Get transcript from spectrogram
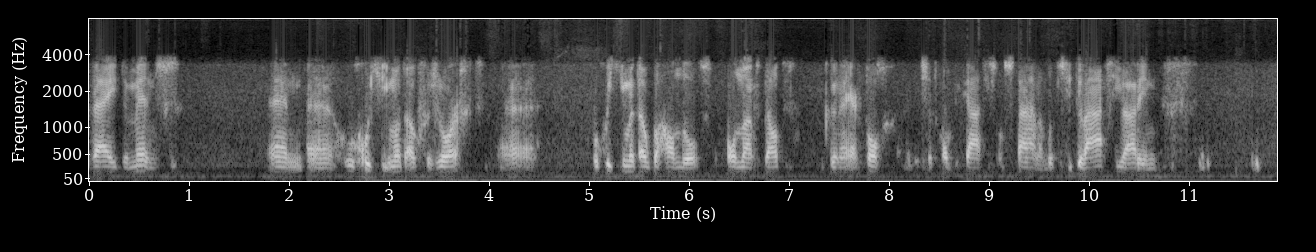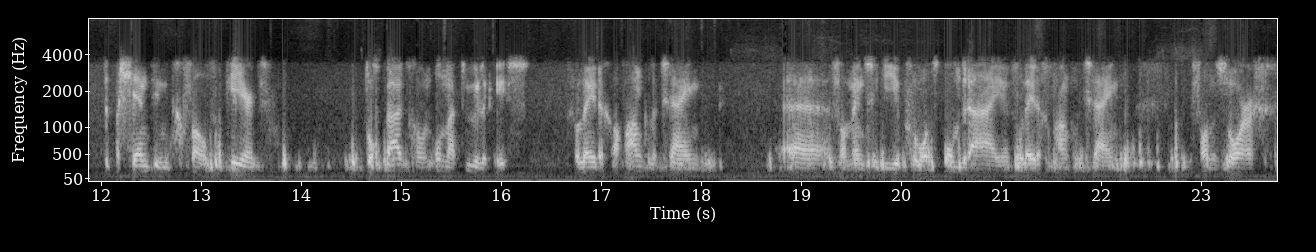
wij, de mens. En uh, hoe goed je iemand ook verzorgt, uh, hoe goed je iemand ook behandelt, ondanks dat kunnen er toch dit soort complicaties ontstaan. Omdat de situatie waarin de patiënt in dit geval verkeert, toch buitengewoon onnatuurlijk is. Volledig afhankelijk zijn van mensen die je bijvoorbeeld omdraaien, volledig afhankelijk zijn van zorg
